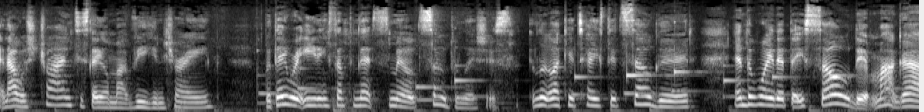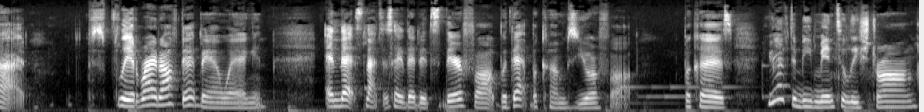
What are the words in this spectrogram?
and I was trying to stay on my vegan train, but they were eating something that smelled so delicious. It looked like it tasted so good, and the way that they sold it, my God, slid right off that bandwagon. And that's not to say that it's their fault, but that becomes your fault because you have to be mentally strong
